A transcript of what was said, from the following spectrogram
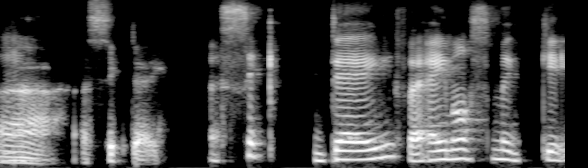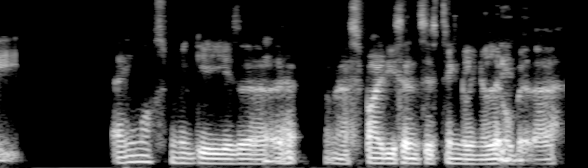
ah, a sick day. A sick day for Amos McGee. Amos McGee is a, a, a spidey senses tingling a little bit there.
